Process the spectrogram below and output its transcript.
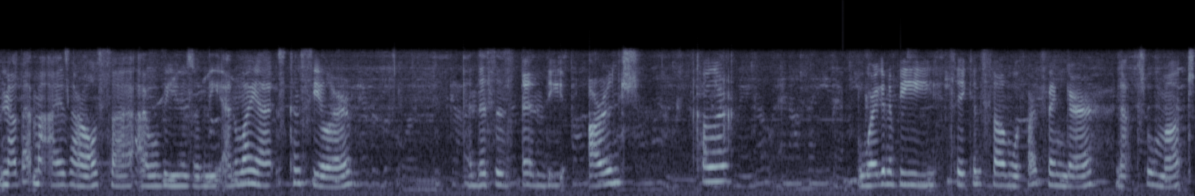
Now that my eyes are all set, I will be using the NYX concealer. And this is in the orange color. We're going to be taking some with our finger, not too much,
